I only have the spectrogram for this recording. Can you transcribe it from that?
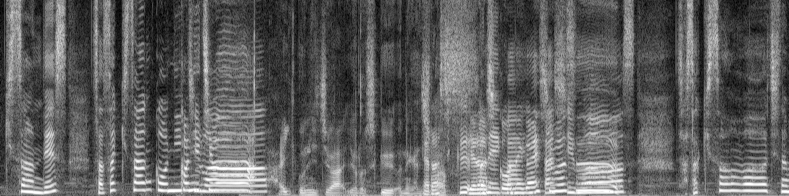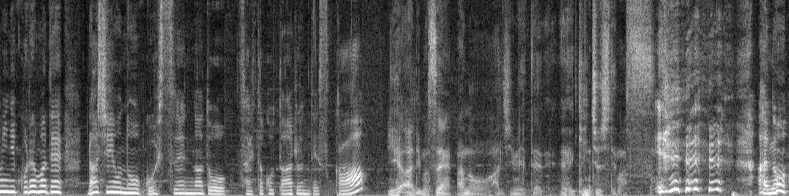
之さんです。佐々木さんこんにちは。は。いこんにちは。よろしくお願いします。よろしくお願いします。佐々木さんはちなみにこれまでラジオのご出演などされたことあるんですか？いやありません。あの初めてで、えー、緊張してます。あの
